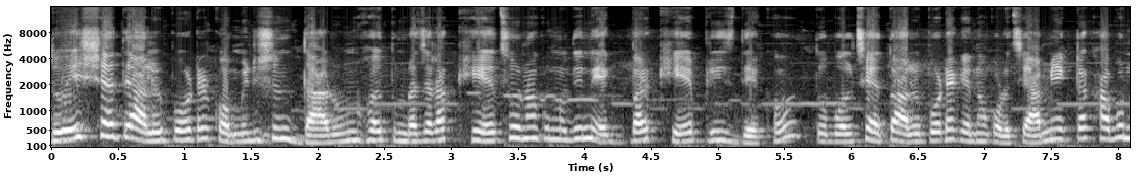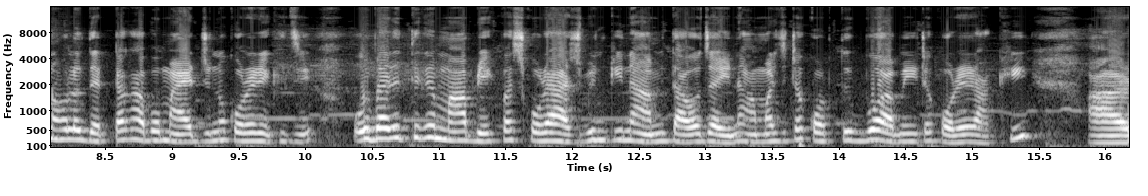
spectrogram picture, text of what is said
দইয়ের সাথে আলুর পরোটার কম্বিনেশন দারুণ হয়। তোমরা যারা খেয়েছো না কোনো দিন একবার খেয়ে প্লিজ দেখো। তো বলছে, এত আলুর পরোটা কেন করেছে? আমি একটা খাব, না হলে দেড়টা খাব, মায়ের জন্য করে রেখেছি। ওই বাড়ির থেকে মা ব্রেকফাস্ট করে আসবেন কি না, আমি তাও জানি না। আমার যেটা কর্তব্য, আমি এটা করে রাখি। আর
